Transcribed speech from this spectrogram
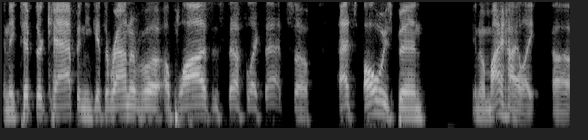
and they tip their cap and you get the round of uh, applause and stuff like that so that's always been you know my highlight uh,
